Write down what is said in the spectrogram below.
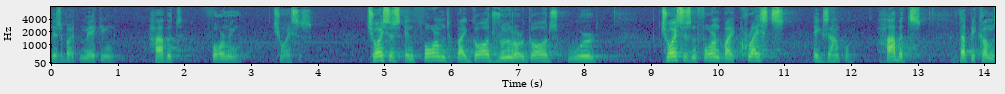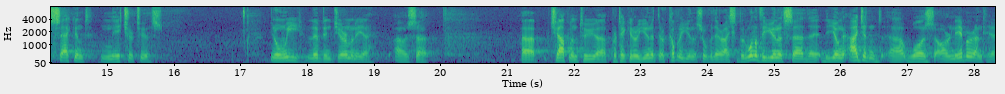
is about making habit forming choices. Choices informed by God's rule or God's word. Choices informed by Christ's example. Habits that become second nature to us. You know, when we lived in Germany, I, I was uh, uh, chaplain to a particular unit. There are a couple of units over there, actually. But one of the units, uh, the, the young adjutant, uh, was our neighbour, and uh,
